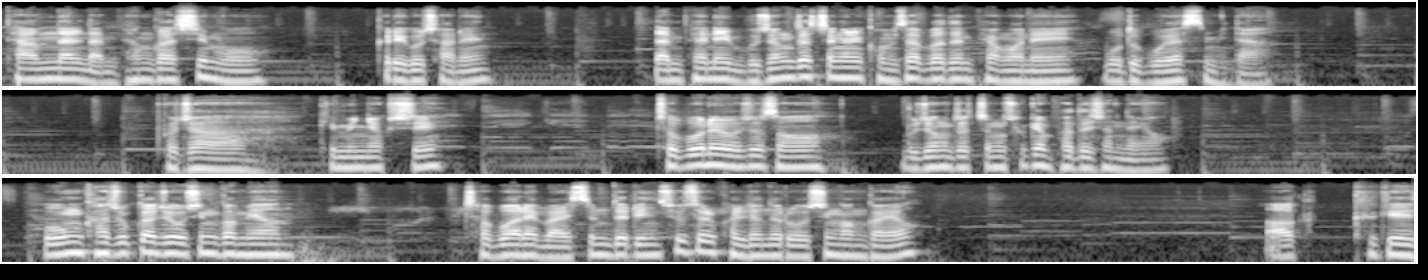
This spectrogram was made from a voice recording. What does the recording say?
다음날 남편과 시모 그리고 저는 남편이 무정자증을 검사받은 병원에 모두 모였습니다. 보자, 김민혁 씨. 저번에 오셔서 무정자증 소견 받으셨네요. 온 가족까지 오신 거면 저번에 말씀드린 수술 관련으로 오신 건가요? 아, 그- 그게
